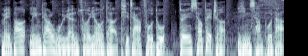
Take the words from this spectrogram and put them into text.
每包零点五元左右的提价幅度对消费者影响不大。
